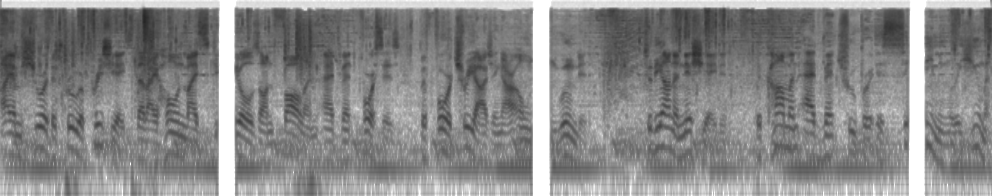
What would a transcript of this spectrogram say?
I am sure the crew appreciates that I hone my skills on fallen Advent forces before triaging our own wounded. To the uninitiated, the common Advent trooper is seemingly human.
